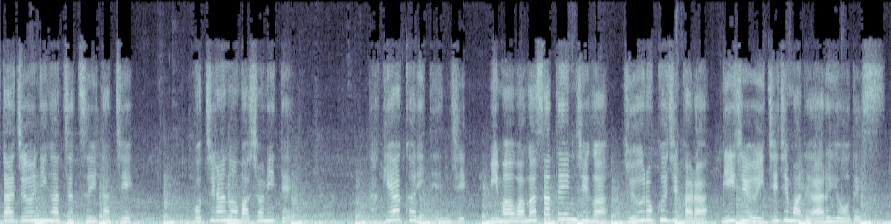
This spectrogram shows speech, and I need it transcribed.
12月1日こちらの場所にて竹あかり展示美馬和傘展示が16時から21時まであるようです。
